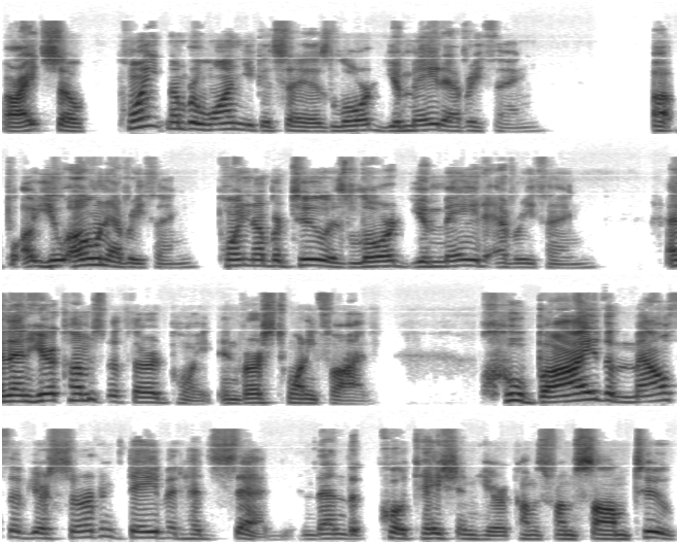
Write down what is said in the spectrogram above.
All right. So, point number one, you could say, is Lord, you made everything uh, uh, you own everything. Point number two is, Lord, you made everything. And then here comes the third point in verse 25 who by the mouth of your servant David had said, and then the quotation here comes from Psalm 2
